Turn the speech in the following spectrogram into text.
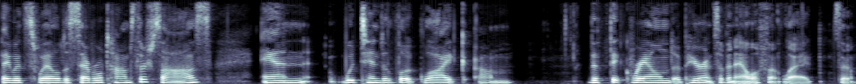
They would swell to several times their size and would tend to look like um, the thick, round appearance of an elephant leg. So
